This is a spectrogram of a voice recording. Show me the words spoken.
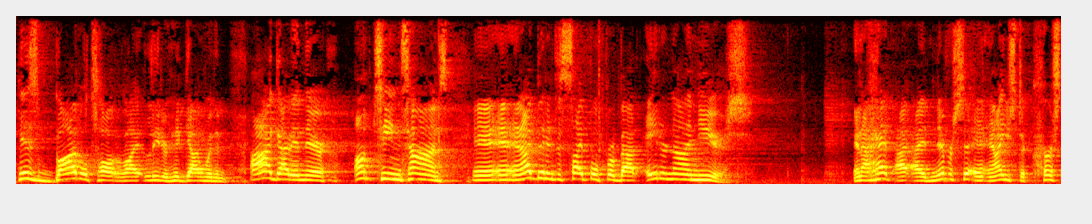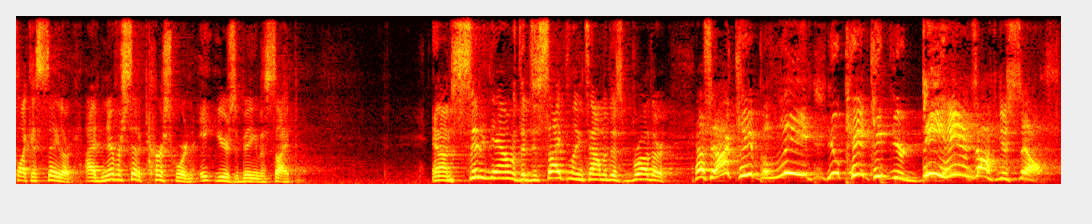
his Bible talk leader had gotten with him. I got in there umpteen times, and, and I've been a disciple for about eight or nine years. And I had I, would never said, and I used to curse like a sailor. I'd never said a curse word in eight years of being a disciple. And I'm sitting down with the discipling time with this brother, and I said, I can't believe you can't keep your D hands off yourself.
